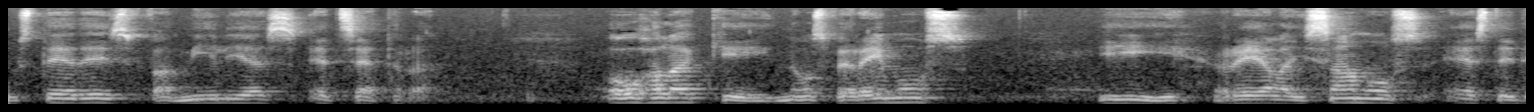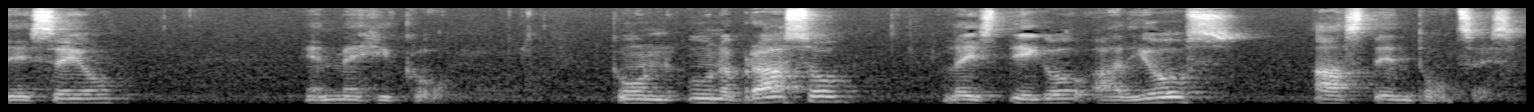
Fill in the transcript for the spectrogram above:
ustedes, familias, etc. Ojalá que nos veremos y realizamos este deseo en México. Con un abrazo les digo adiós hasta entonces.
